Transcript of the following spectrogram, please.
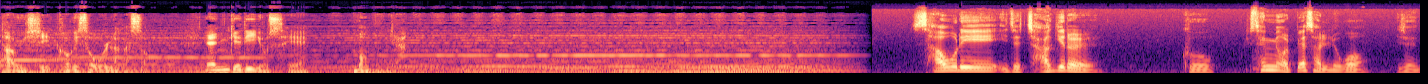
다윗이 거기서 올라가서 엔게디 요새에 머무니라. 사울이 이제 자기를 그 생명을 뺏으려고 이제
